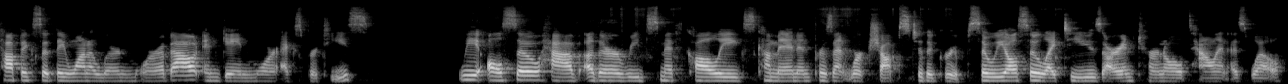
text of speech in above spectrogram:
topics that they want to learn more about and gain more expertise. We also have other Reed Smith colleagues come in and present workshops to the group. So we also like to use our internal talent as well.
